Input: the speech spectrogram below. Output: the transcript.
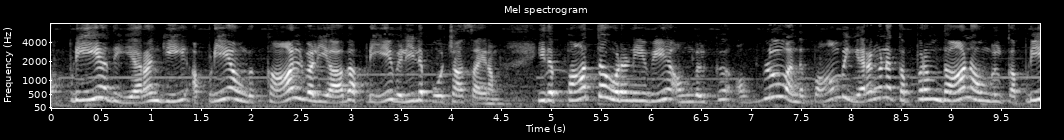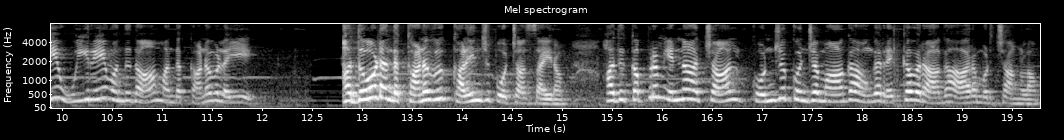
அப்படியே அது இறங்கி அப்படியே அவங்க கால் வழியாக அப்படியே வெளியில போச்சா சாய்ராம்? இதை பார்த்த உடனேவே அவங்களுக்கு அவ்வளோ அந்த பாம்பு இறங்கினக்கப்புறம் தான் அவங்களுக்கு அப்படியே உயிரே வந்துதாம் அந்த கனவுலையே. அதோட அந்த கனவு கலைஞ்சு போச்சான் சாய்ராம். அதுக்கப்புறம் என்ன ஆச்சால் கொஞ்சம் கொஞ்சமாக அவங்க ரெக்கவர் ஆக ஆரம்பிச்சாங்களாம்.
